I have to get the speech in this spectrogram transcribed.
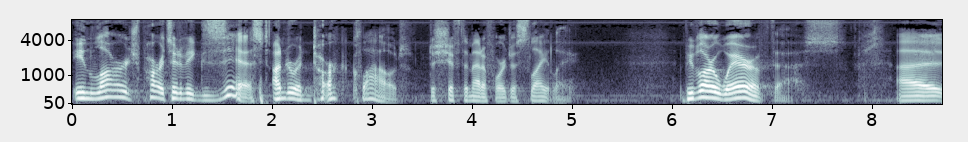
in large part, sort of exist under a dark cloud, to shift the metaphor just slightly. People are aware of this. Uh,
